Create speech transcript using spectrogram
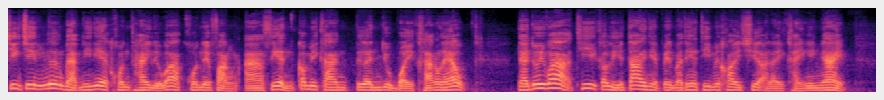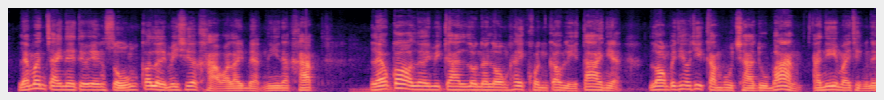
จริง ๆ เรื่องแบบนี้เนี่ยคนไทยหรือว่าคนในฝั่งอาเซียนก็มีการเตือนอยู่บ่อยครั้งแล้ว แต่ด้วยว่าที่เกาหลีใต้เนี่ยเป็นประเทศที่ไม่ค่อยเชื่ออะไรใครง่าย ๆ และมั่นใจในตัวเองสูงก็เลยไม่เชื่อข่าวอะไรแบบนี้นะครับ แล้วก็เลยมีการรณรงค์ให้คนเกาหลีใต้เนี่ยลองไปเที่ยวที่กัมพูชาดูบ้าง อันนี้หมายถึงใน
